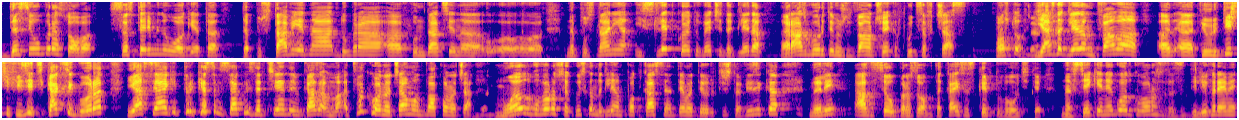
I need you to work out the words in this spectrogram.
да се образова с терминологията, да постави една добра а, фундация на, а, на познания и след което вече да гледа разговорите между двама човека, които са в час. Просто да. и аз да гледам двама а, а, теоретични физици как се говорят и аз сега ги прекъсвам всяко изречение да им казвам, това какво означава, това какво означава. Да. Моя отговорност, ако искам да гледам подкасти на тема теоретична физика, нали, аз да се образувам. Така и с криптовалутите. На всеки е негова отговорност да задели време,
